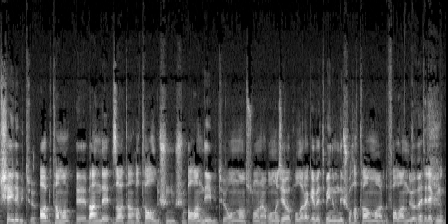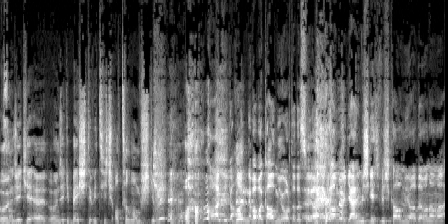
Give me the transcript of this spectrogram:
şeyle bitiyor. Abi tamam e, ben de zaten hatalı düşünmüşüm falan diye bitiyor. Ondan sonra ona cevap olarak evet benim de şu hatam vardı falan diyor ve Direkt mutlu son. önceki evet önceki 5 tweet hiç atılmamış gibi Halbuki anne baba kalmıyor ortada sülale kalmıyor. Gelmiş geçmiş kalmıyor adamın ama.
